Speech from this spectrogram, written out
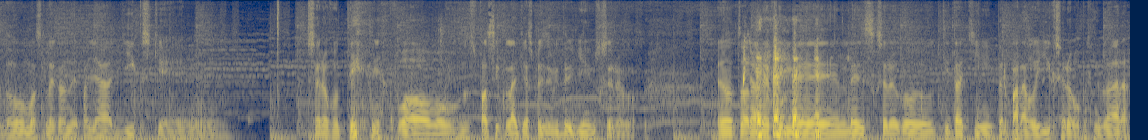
Εδώ μας λέγανε παλιά geeks και ξέρω εγώ τι, που ο σπασικλάκιας παίζει video games ξέρω εγώ. Ενώ τώρα ρε φίλε λες ξέρω εγώ κοίτα και υπερπαραγωγή ξέρω εγώ παιχνιδάρα.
